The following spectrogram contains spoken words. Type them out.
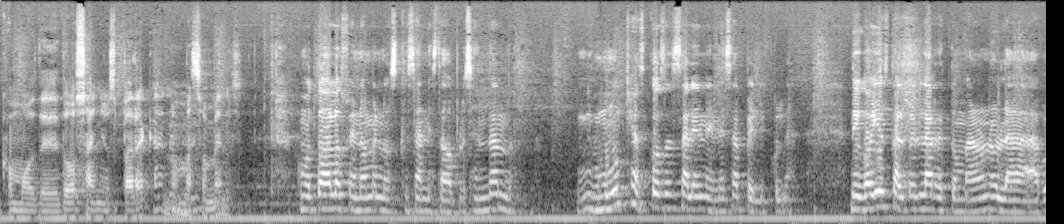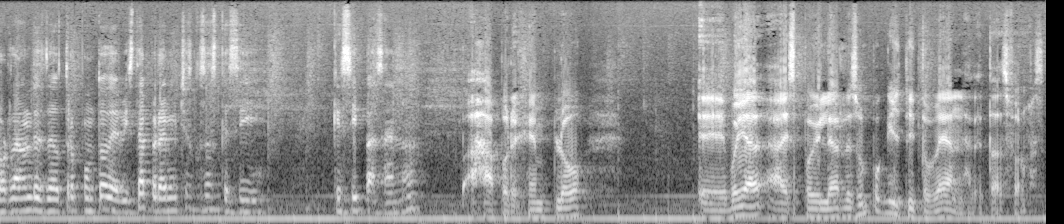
como de dos años para acá, ¿no? Más o menos. Como todos los fenómenos que se han estado presentando. Muchas cosas salen en esa película. Digo, ellos tal vez la retomaron o la abordaron desde otro punto de vista, pero hay muchas cosas que sí, que sí pasan, ¿no? Ajá, por ejemplo, eh, voy a, a, spoilerles un poquitito, véanla de todas formas.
